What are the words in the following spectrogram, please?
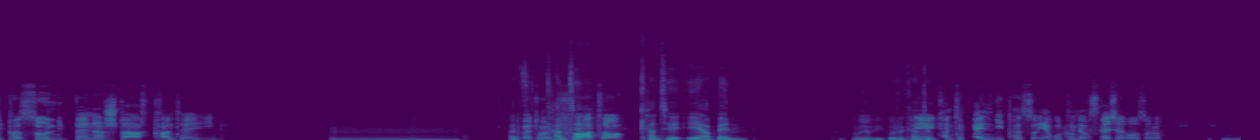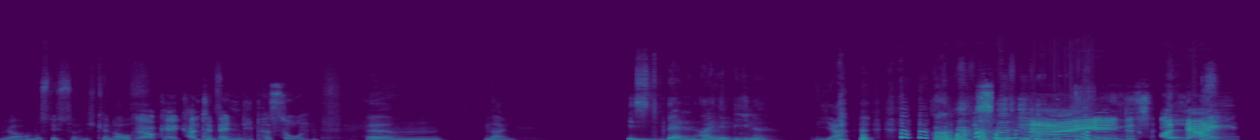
die Person, die Ben erstach, kannte er ihn? Mm, als Eventuell kannte, Vater? kannte er Ben? Oder, wie, oder kannte. nee, kannte Ben die Person. Ja gut, kommt ja aufs Gleiche raus, oder? Ja, muss nicht sein. Ich kenne auch. Ja, okay, kannte Ben die Person. Ähm, nein. Ist Ben eine Biene? Ja. Nein, das. Oh nein!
